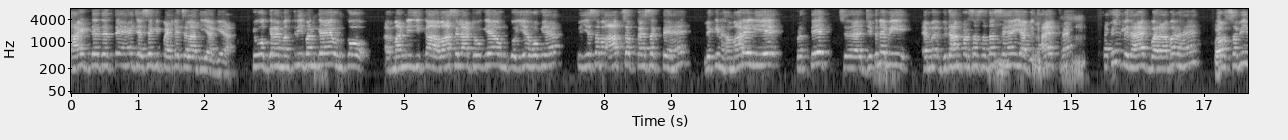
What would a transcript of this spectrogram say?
हाइट दे देते हैं जैसे कि पहले चला दिया गया। कि वो गृह मंत्री बन गए उनको माननीय जी का आवास अलाट हो गया उनको ये हो गया। तो ये सब आप सब कह सकते हैं लेकिन हमारे लिए प्रत्येक जितने भी विधान परिषद सदस्य हैं या विधायक हैं सभी विधायक बराबर हैं और सभी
